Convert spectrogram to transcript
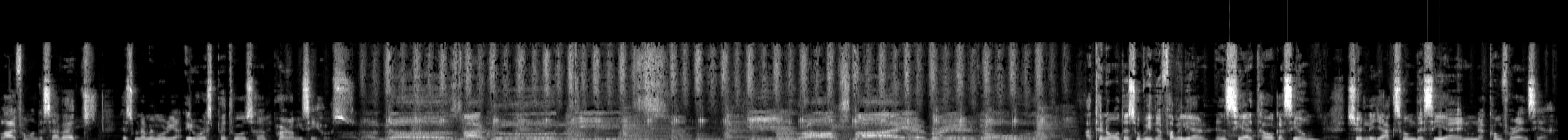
Life Among the Savage es una memoria irrespetuosa para mis hijos. Robs my tenor de su vida familiar, en cierta ocasión, Shirley Jackson decía en una conferencia,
